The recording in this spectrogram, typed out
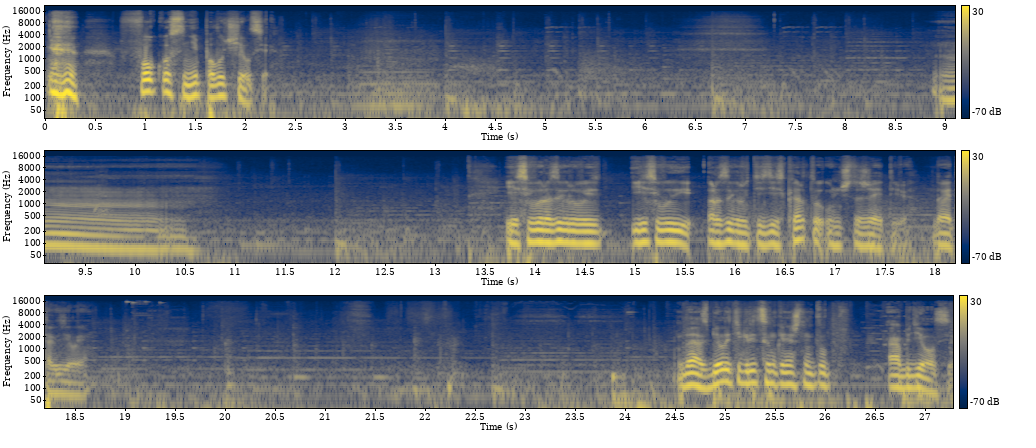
Фокус не получился. Если вы разыгрываете, если вы разыгрываете здесь карту, уничтожает ее. Давай так сделаем. Да, с белой тигрицей он, конечно, тут обделался.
